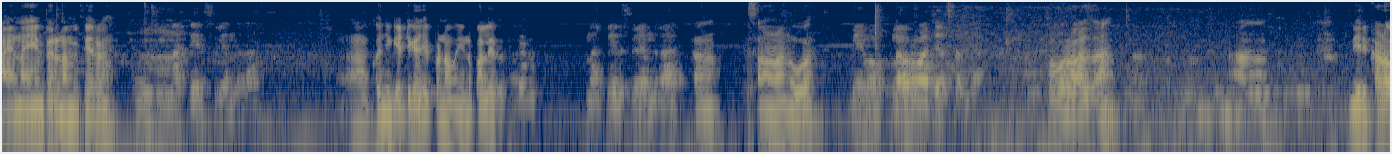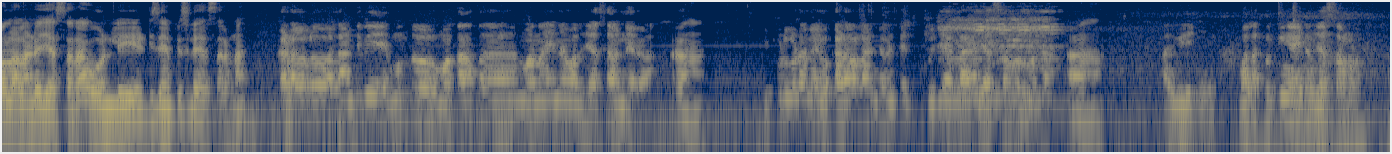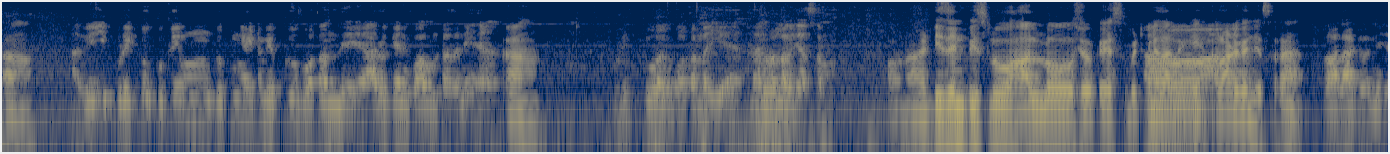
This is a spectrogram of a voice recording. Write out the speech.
ఆయన ఏం పేరు మీ పేరు? నా పేరు సురేంద్ర. కొంచెం గట్టిగా చెప్పండి అమ్మ వినపలేదు నా పేరు సురేంద్ర. నువ్వు? మేము ఫ్లవర్ వాచ్ చేస్తాం ఫ్లవర్ వాజా? మీరు కడవలు అలాంటివి చేస్తారా? Only design పీస్లే చేస్తారనా? కడవలు అలాంటివి ముందు మా తాత మా నాయన వాళ్ళు చేస్తా ఉన్నారు. ఇప్పుడు కూడా మేము కడవ లాంటివి అంటే పూజలాగా చేస్తాం అనమాట అవి మళ్ళీ కుకింగ్ ఐటమ్ చేస్తాము. అవి ఇప్పుడు ఎక్కువ కుకింగ్ కుకింగ్ ఐటమ్ ఎక్కువ పోతుంది. ఆరోగ్యానికి బాగుంటుందని. ఇప్పుడు ఎక్కువ పోతున్నాయి. దానివల్ల అవి చేస్తాము. అవునా? డిజైన్ పీస్లు హాల్లో షోకేస్ పెట్టుకునే దానికి అలాంటిగా చేస్తారా? అలాంటివన్నీ చేస్తాం.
